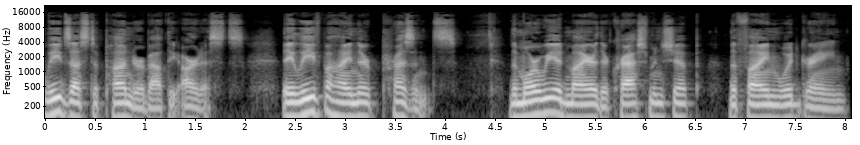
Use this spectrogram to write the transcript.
leads us to ponder about the artists. They leave behind their presence. The more we admire their craftsmanship, the fine wood grain,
